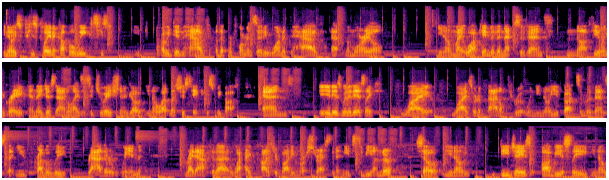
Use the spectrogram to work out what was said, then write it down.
you know, he's, he's played a couple weeks. He's he probably didn't have the performance that he wanted to have at Memorial you know, might walk into the next event not feeling great and they just analyze the situation and go, you know what, let's just take this week off. And it is what it is. Like, why why sort of battle through it when you know you've got some events that you'd probably rather win right after that? Why cause your body more stress than it needs to be under? So, you know, DJ's obviously, you know,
